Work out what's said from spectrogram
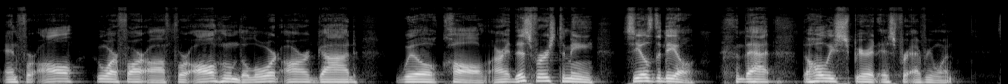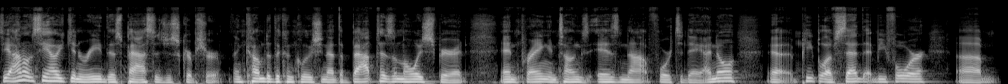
and for all who are far off, for all whom the Lord our God will call. All right, this verse to me seals the deal that the Holy Spirit is for everyone. See, I don't see how you can read this passage of scripture and come to the conclusion that the baptism of the Holy Spirit and praying in tongues is not for today. I know uh, people have said that before. Um,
